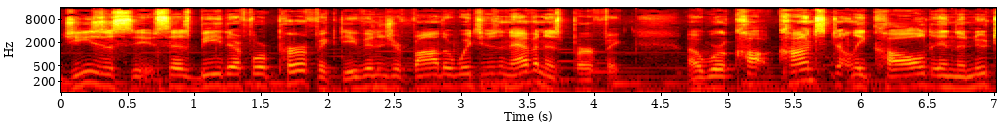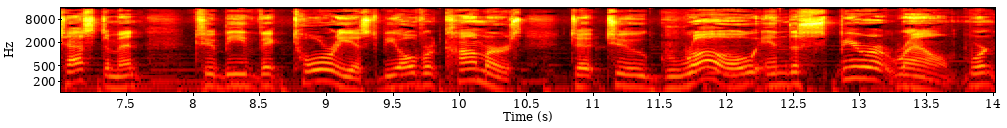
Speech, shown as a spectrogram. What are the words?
Jesus says, Be therefore perfect, even as your Father which is in heaven is perfect. Uh, we're ca- constantly called in the New Testament to be victorious, to be overcomers, to, to grow in the spirit realm. We're,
